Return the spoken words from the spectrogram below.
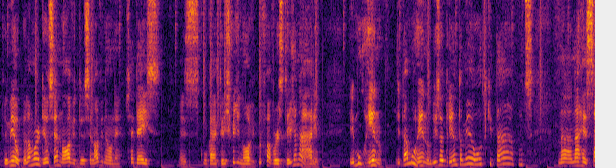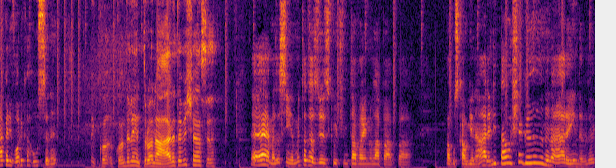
Falei, meu, pelo amor de Deus, você é 9, você é 9 não, né? Você é 10, mas com característica de 9. Por favor, esteja na área. Ele morrendo. Ele tá morrendo. O Luiz Adriano também é outro que tá putz, na, na ressaca de vodka russa, né? Quando ele entrou na área, teve chance, né? É, mas assim, muitas das vezes que o time tava indo lá pra, pra, pra buscar alguém na área, ele tava chegando na área ainda,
